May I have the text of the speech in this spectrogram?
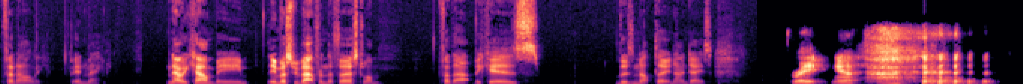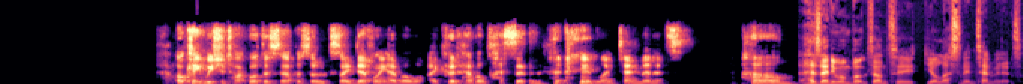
finale in May. No, he can't be. He must be back from the first one for that because there's not 39 days. Right. Yeah. okay, we should talk about this episode because I definitely have a. I could have a lesson in like ten minutes. Um, Has anyone booked onto your lesson in 10 minutes?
